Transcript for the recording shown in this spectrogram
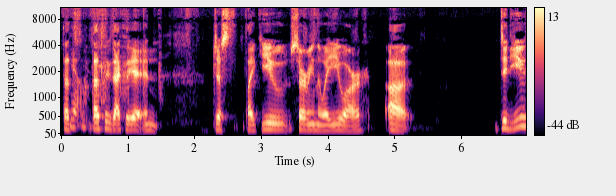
That's yeah. that's exactly it. And just like you serving the way you are, uh did you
